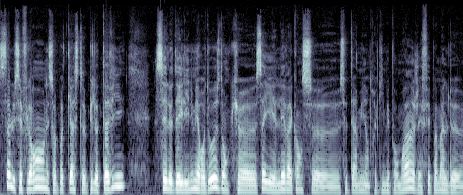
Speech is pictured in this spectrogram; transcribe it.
Salut, c'est Florent, on est sur le podcast Pilote ta vie. C'est le daily numéro 12, donc euh, ça y est, les vacances euh, se terminent entre guillemets pour moi. J'ai fait pas mal de,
